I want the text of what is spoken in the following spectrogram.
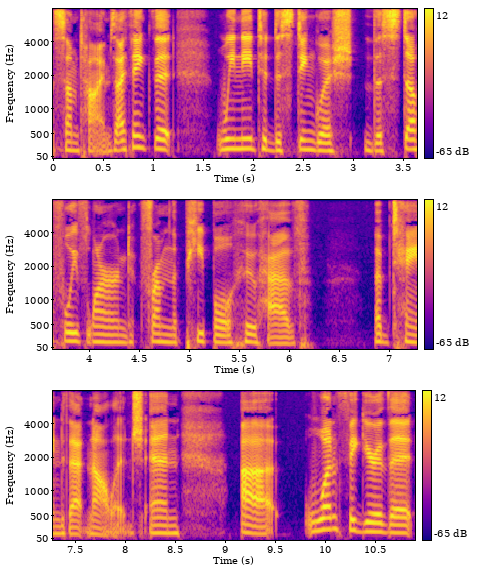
sometimes. I think that we need to distinguish the stuff we've learned from the people who have obtained that knowledge. And uh, one figure that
